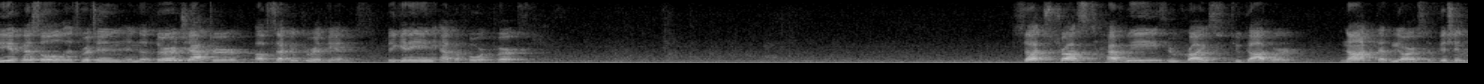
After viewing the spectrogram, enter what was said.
The epistle is written in the third chapter of Second Corinthians, beginning at the fourth verse. Such trust have we through Christ to Godward, not that we are sufficient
